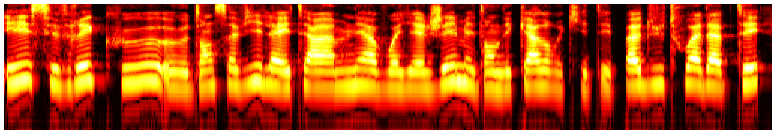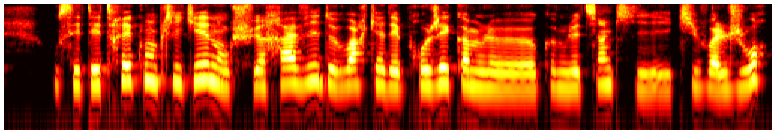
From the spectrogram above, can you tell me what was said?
et c'est vrai que euh, dans sa vie, il a été amené à voyager, mais dans des cadres qui n'étaient pas du tout adaptés, où c'était très compliqué. Donc je suis ravie de voir qu'il y a des projets comme le, comme le tien qui, voient le jour.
